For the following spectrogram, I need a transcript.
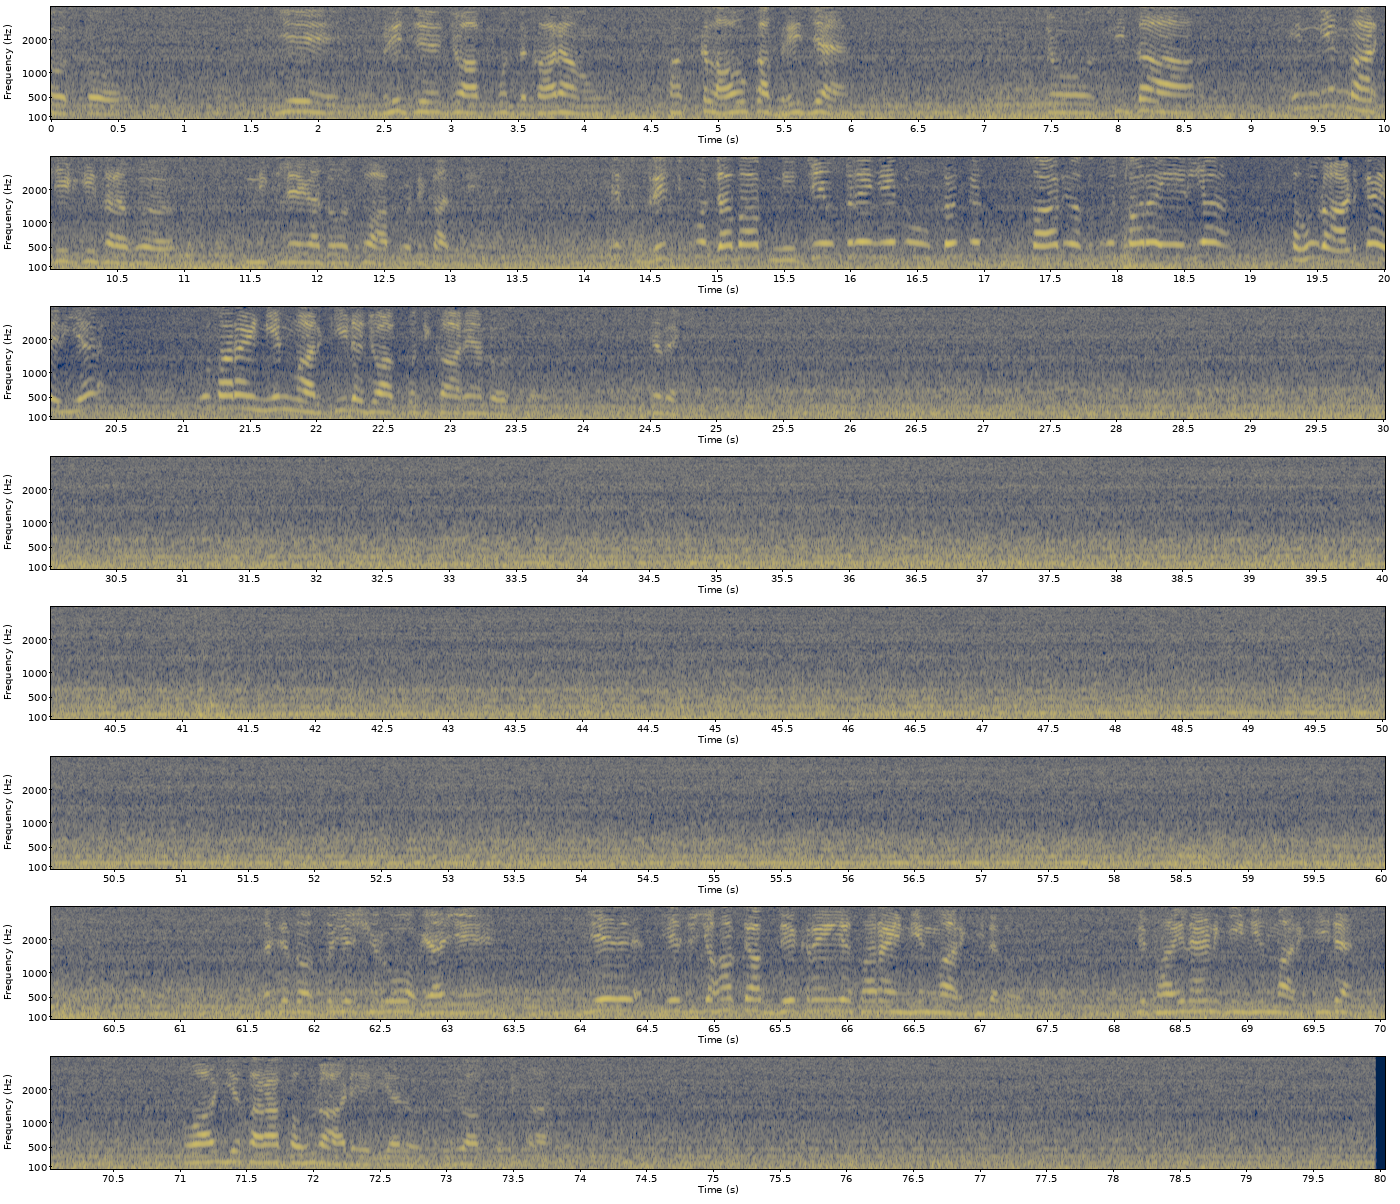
दोस्तों ये ब्रिज जो आपको दिखा रहा हूँ कलाऊ का ब्रिज है, जो सीधा इंडियन मार्केट की तरफ़ निकलेगा दोस्तों, आपको दिखाते हैं। इस ब्रिज को जब आप नीचे उतरेंगे तो उतरते सारे वो सारा एरिया पहुराट का एरिया है वो सारा इंडियन मार्केट है जो आपको दिखा रहे हैं दोस्तों। ये देखिए। देखिए दोस्तों, ये शुरू हो गया ये। ये ये जो यहाँ से आप देख रहे हैं, ये सारा इंडियन मार्केट है दोस्तों। ये थाईलैंड की इंडियन मार्केट है। और ये सारा पहुराड एरिया दोस्तों, जो आपको दिखा रहे हैं।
